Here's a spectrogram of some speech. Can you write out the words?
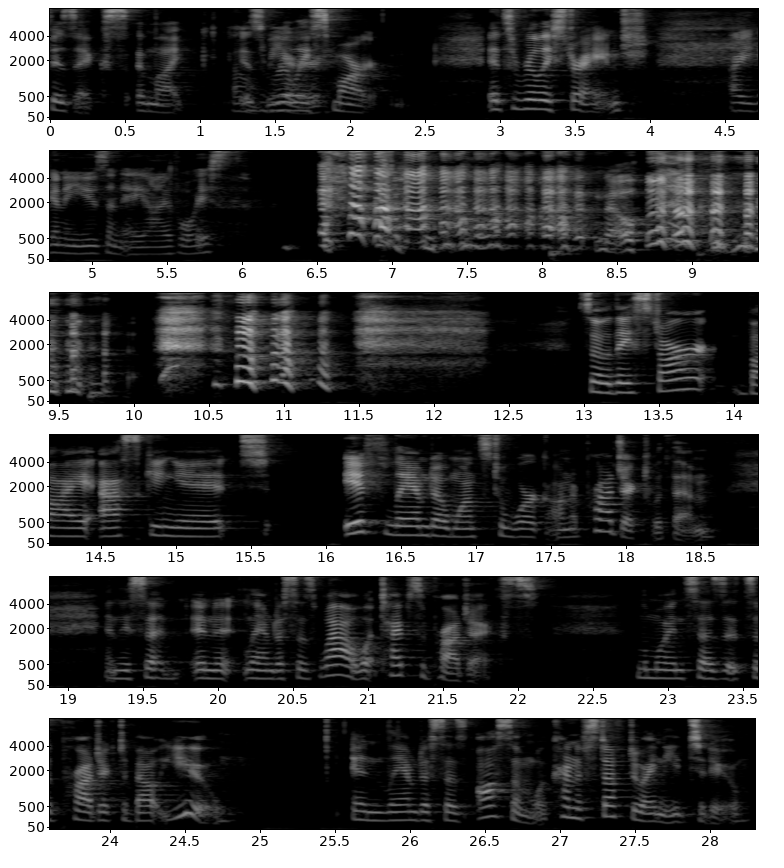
physics and like oh, is really smart. It's really strange. Are you going to use an AI voice? no. so they start by asking it if LaMDA wants to work on a project with them. And they said, and it, LaMDA says, wow, what types of projects? Lemoine says, it's a project about you. And LaMDA says, awesome, what kind of stuff do I need to do?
